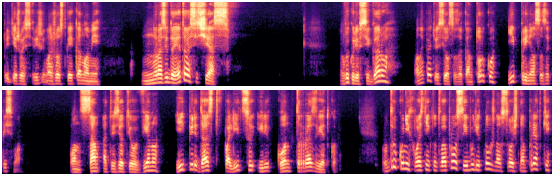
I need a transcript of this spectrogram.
придерживаясь режима жесткой экономии. Но разве до этого сейчас? Выкурив сигару, он опять уселся за конторку и принялся за письмо. Он сам отвезет его в Вену и передаст в полицию или контрразведку. Вдруг у них возникнут вопросы и будет нужно в срочном порядке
